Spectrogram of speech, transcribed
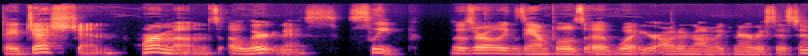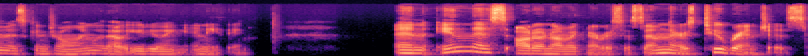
digestion, hormones, alertness, sleep. Those are all examples of what your autonomic nervous system is controlling without you doing anything. And in this autonomic nervous system, there's two branches.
